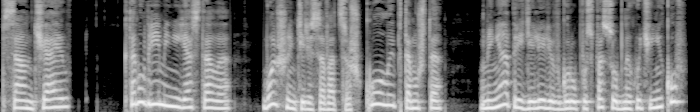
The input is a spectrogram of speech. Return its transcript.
в Сан-Чайлд. К тому времени я стала больше интересоваться школой, потому что меня определили в группу способных учеников,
